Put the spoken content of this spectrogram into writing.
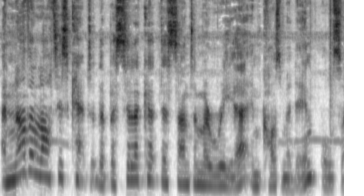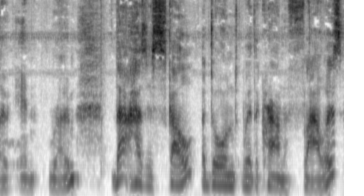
Another lot is kept at the Basilica di Santa Maria in Cosmedin, also in Rome. That has his skull adorned with a crown of flowers.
